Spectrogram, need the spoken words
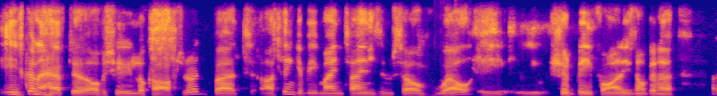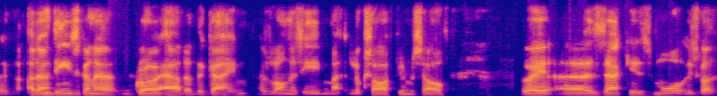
he's going to have to obviously look after it. But I think if he maintains himself well, he, he should be fine. He's not going to. I don't think he's going to grow out of the game as long as he looks after himself. Uh, Zach is more, he's got,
